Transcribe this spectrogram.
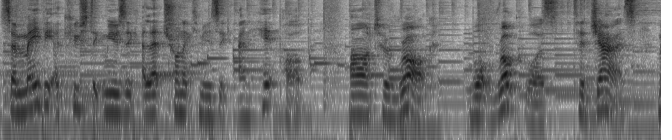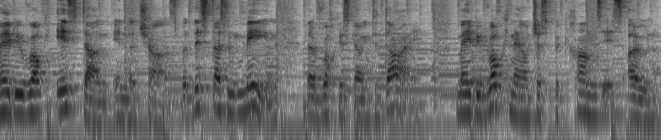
So maybe acoustic music, electronic music, and hip hop are to rock what rock was to jazz. Maybe rock is done in the charts, but this doesn't mean that rock is going to die. Maybe rock now just becomes its own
